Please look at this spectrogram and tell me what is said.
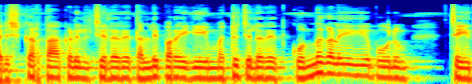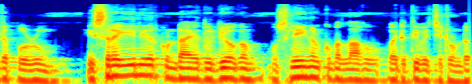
പരിഷ്കർത്താക്കളിൽ ചിലരെ തള്ളിപ്പറയുകയും മറ്റു ചിലരെ കൊന്നുകളയുകയും പോലും ചെയ്തപ്പോഴും ഇസ്രയേലിയർക്കുണ്ടായ ദുര്യോഗം മുസ്ലിങ്ങൾക്കും അല്ലാഹു വരുത്തിവെച്ചിട്ടുണ്ട്.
